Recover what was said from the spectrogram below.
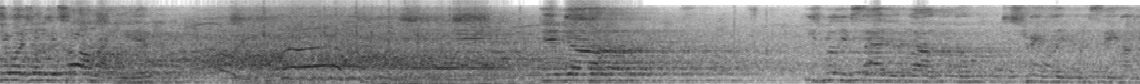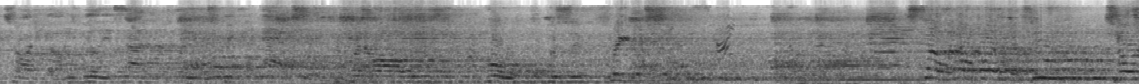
George on guitar right here. And uh, he's really excited about, you know, just translating what he's saying on guitar to y'all. He's really excited to play this freaking action in front of all these whole Muslim freaks. So, with no further ado, George.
